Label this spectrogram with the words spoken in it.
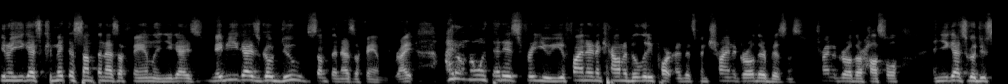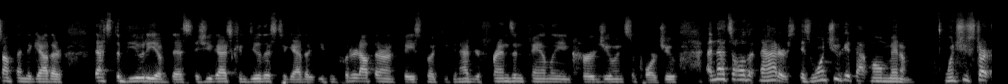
you know, you guys commit to something as a family, and you guys maybe you guys go do something as a family, right? I don't know what that is for you. You find an accountability partner that's been trying to grow their business, trying to grow their hustle, and you guys go do something together. That's the beauty of this is you guys can do this together. You can put it out there on Facebook. You can have your friends and family encourage you and support you, and that's all that matters. Is once you get that momentum, once you start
